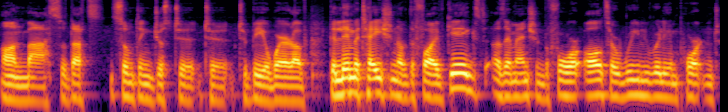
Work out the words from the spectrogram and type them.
en masse. So that's something just to, to, to be aware of. The limitation of the five gigs, as I mentioned before, also really, really important.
